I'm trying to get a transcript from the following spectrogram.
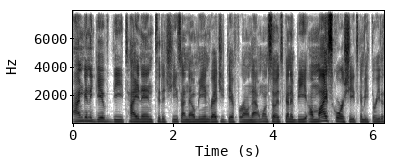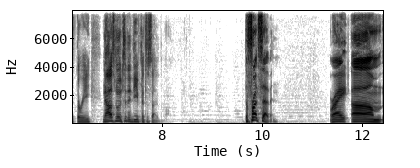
I'm gonna give the tight end to the Chiefs. I know me and Reggie differ on that one, so it's gonna be on my score sheet. It's gonna be three to three. Now let's move to the defensive side of the ball. The front seven. Right? Um,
